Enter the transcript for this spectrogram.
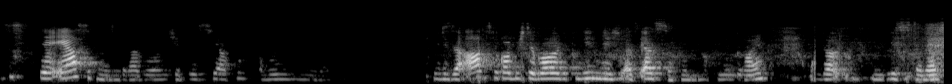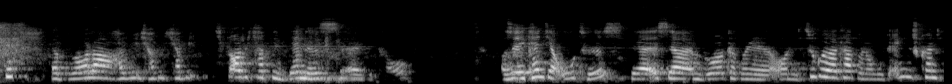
das ist der erste von diesen drei Brawlern. Ich habe bisher erfunden, aber nie wie dieser Arzt war, glaube ich, der Brawler, von dem ich als erfunden habe, von den dreien. Und da ist es der letzte. Der Brawler habe ich, habe ich, habe ich, ich glaube, ich habe den Dennis äh, gekauft. Also ihr kennt ja Otis, der ist ja im Brawl Talk, wenn ihr ordentlich zugehört habt und auch gut Englisch könnt,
